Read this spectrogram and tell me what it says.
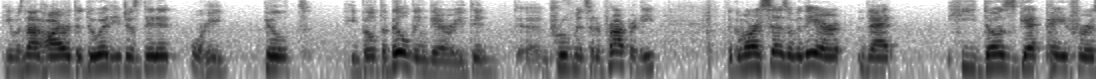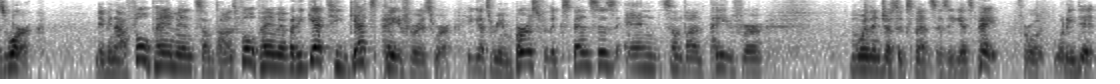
He was not hired to do it, he just did it, or he built he built a building there, he did uh, improvements to the property. The Gemara says over there that he does get paid for his work. Maybe not full payment, sometimes full payment, but he gets he gets paid for his work. He gets reimbursed for the expenses and sometimes paid for more than just expenses. He gets paid for what, what he did.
